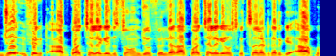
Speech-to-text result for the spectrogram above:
जो इफ़ेक्ट आपको अच्छा लगे दोस्तों, जो फ़िल्टर आपको अच्छा लगे, उसको सेलेक्ट करके आप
